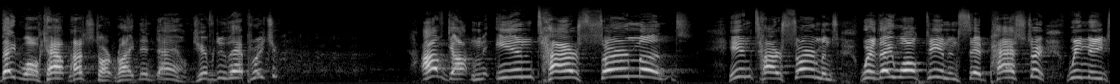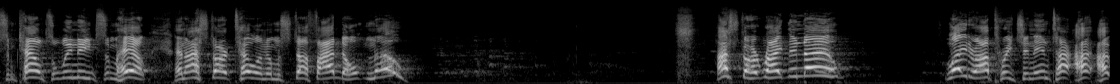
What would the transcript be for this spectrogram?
They'd walk out and I'd start writing it down. Did you ever do that, preacher? I've gotten entire sermons entire sermons where they walked in and said, Pastor, we need some counsel, we need some help. And I start telling them stuff I don't know. I start writing it down. Later, I preach an entire, I,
